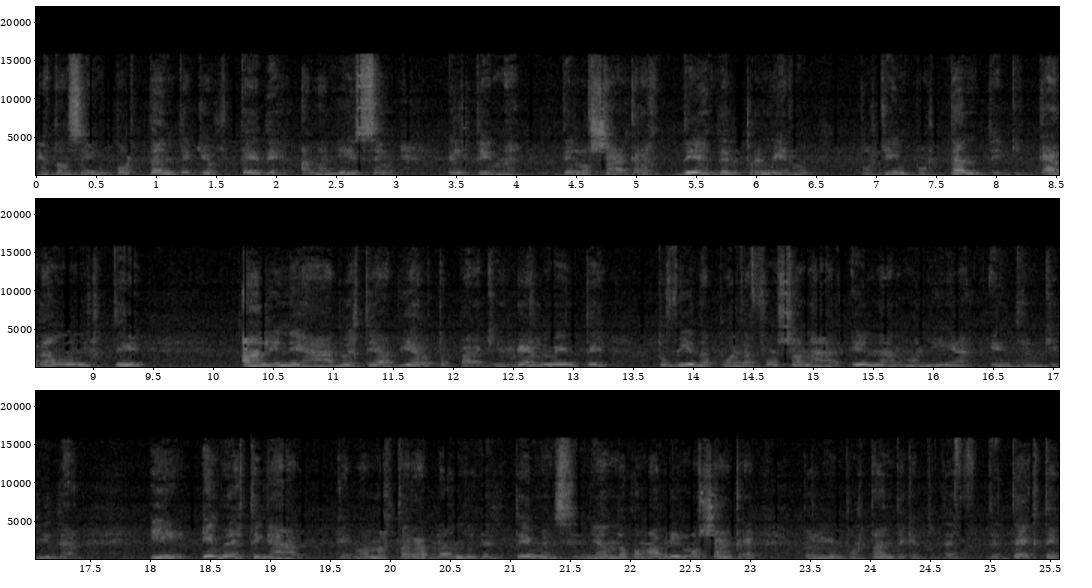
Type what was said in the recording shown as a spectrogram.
Entonces es importante que ustedes analicen el tema de los chakras desde el primero, porque es importante que cada uno esté alineado, esté abierto para que realmente tu vida pueda funcionar en armonía, en tranquilidad. Y investigar, que vamos a estar hablando del tema, enseñando cómo abrir los chakras, pero es importante que tú detectes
